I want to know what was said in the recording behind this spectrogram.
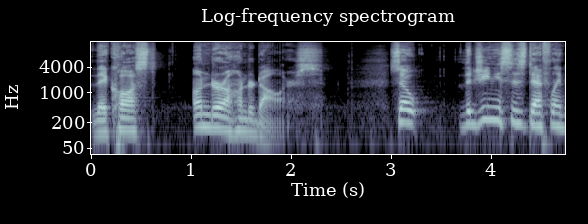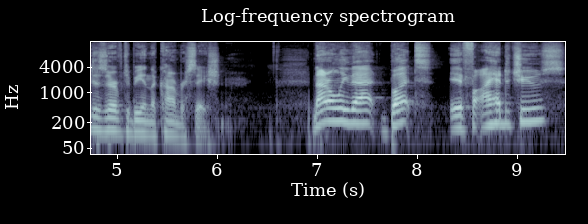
they cost under $100. So the geniuses definitely deserve to be in the conversation. Not only that, but if I had to choose,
